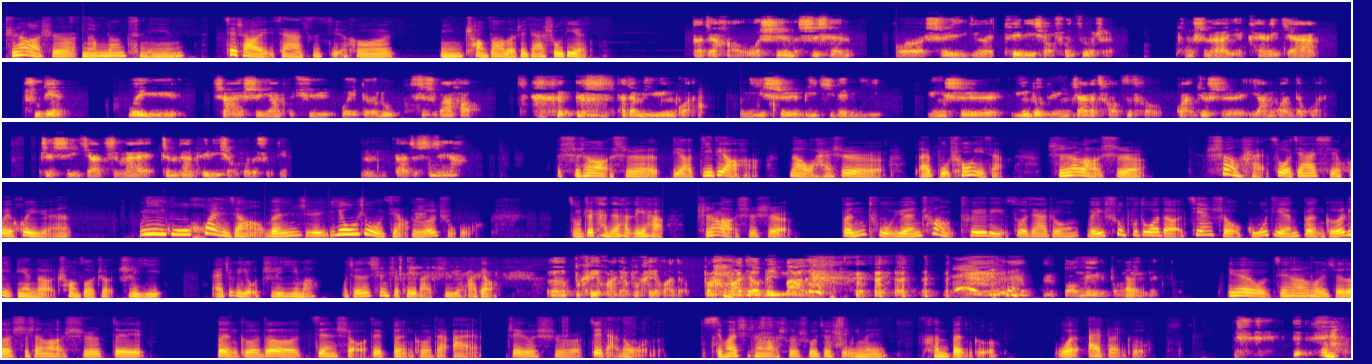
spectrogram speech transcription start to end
石晨老师，能不能请您介绍一下自己和您创造的这家书店？大家好，我是石晨，我是一个推理小说作者，同时呢也开了一家书店，位于上海市杨浦区纬德路四十八号，它叫迷云馆，谜是谜题的谜。云是云朵的云，加个草字头，馆就是洋馆的馆。这是一家只卖侦探推理小说的书店。嗯，大致是这样。石晨老师比较低调哈，那我还是来补充一下，石晨老师，上海作家协会会员，咪咕幻想文学优秀奖得主。总之看起来很厉害。石晨老师是。本土原创推理作家中为数不多的坚守古典本格理念的创作者之一。哎，这个有之一吗？我觉得甚至可以把之一划掉。呃，不可以划掉，不可以划掉，把划掉被骂的。保命的，保命的。因为我经常会觉得石申老师对本格的坚守，对本格的爱，这个是最打动我的。喜欢石生老师的书，就是因为很本格。我爱本哥，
